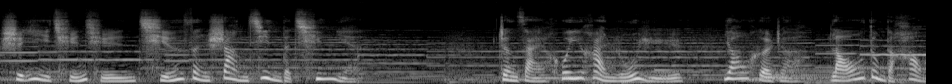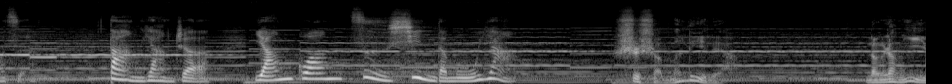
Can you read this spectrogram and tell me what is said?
是一群群勤奋上进的青年，正在挥汗如雨，吆喝着劳动的号子，荡漾着阳光自信的模样。是什么力量？能让一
